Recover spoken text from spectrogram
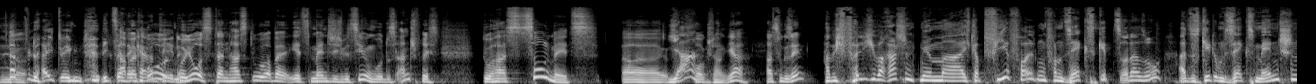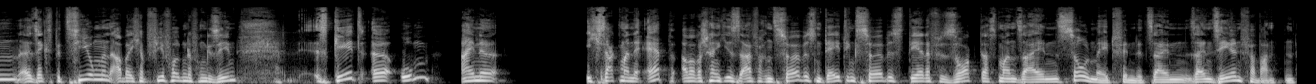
Ja. Vielleicht wegen liegt's an Aber der Quarantäne. kurios, dann hast du aber jetzt menschliche Beziehungen, wo du es ansprichst. Du hast Soulmates äh, Ja. vorgeschlagen. Ja, hast du gesehen? Habe ich völlig überraschend mir mal, ich glaube, vier Folgen von sechs gibt's oder so. Also es geht um sechs Menschen, äh, sechs Beziehungen, aber ich habe vier Folgen davon gesehen. Es geht äh, um eine, ich sag mal eine App, aber wahrscheinlich ist es einfach ein Service, ein Dating-Service, der dafür sorgt, dass man seinen Soulmate findet, seinen, seinen Seelenverwandten.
